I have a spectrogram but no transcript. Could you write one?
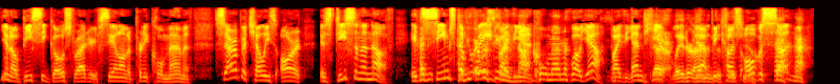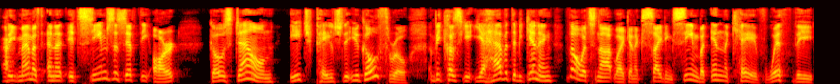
you know, BC Ghost Rider. You see it on a pretty cool mammoth. Sara Pichelli's art is decent enough. It Have you- seems to fade ever seen by a the not end. cool mammoth? Well, yeah, by the end here. Yes, later on yeah, in this because issue. all of a sudden the mammoth, and it, it seems as if the art goes down each page that you go through because you, you have at the beginning, though it's not like an exciting scene, but in the cave with the,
